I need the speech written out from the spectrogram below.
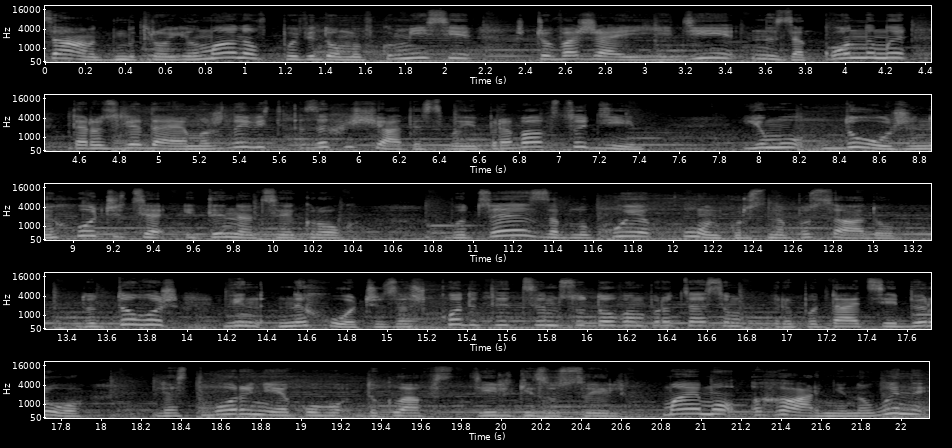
Сам Дмитро Єлманов повідомив комісії, що вважає її дії незаконними та розглядає можливість захищати свої права в суді. Йому дуже не хочеться йти на цей крок, бо це заблокує конкурс на посаду. До того ж, він не хоче зашкодити цим судовим процесом репутації бюро, для створення якого доклав стільки зусиль. Маємо гарні новини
